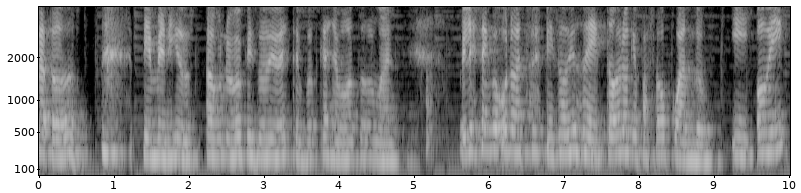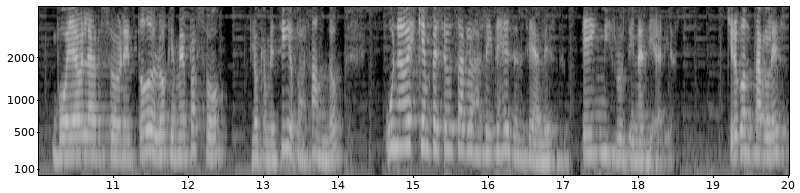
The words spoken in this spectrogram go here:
Hola a todos, bienvenidos a un nuevo episodio de este podcast llamado Todo Mal. Hoy les tengo uno de estos episodios de todo lo que pasó cuando y hoy voy a hablar sobre todo lo que me pasó, lo que me sigue pasando, una vez que empecé a usar los aceites esenciales en mis rutinas diarias. Quiero contarles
